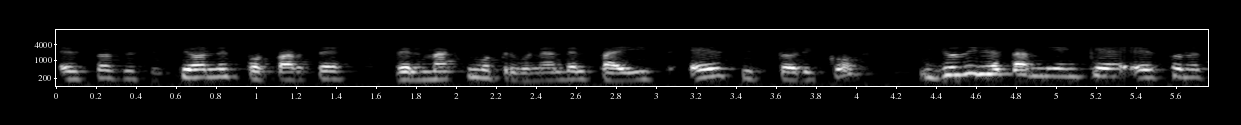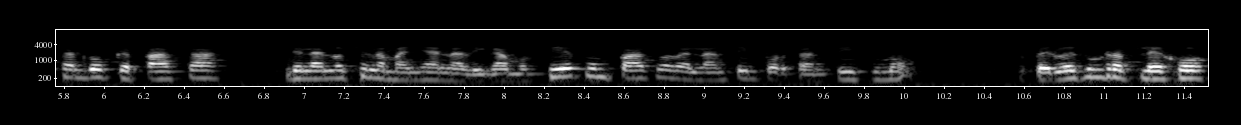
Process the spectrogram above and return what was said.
estas decisiones por parte del máximo tribunal del país es histórico. Y yo diría también que esto no es algo que pasa de la noche a la mañana, digamos. Sí es un paso adelante importantísimo, pero es un reflejo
